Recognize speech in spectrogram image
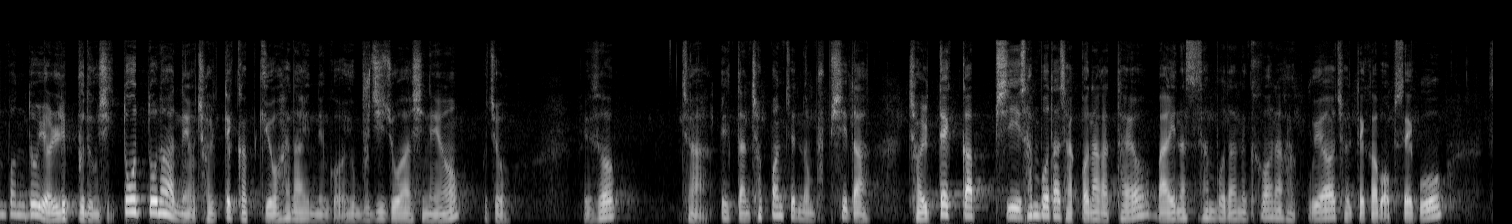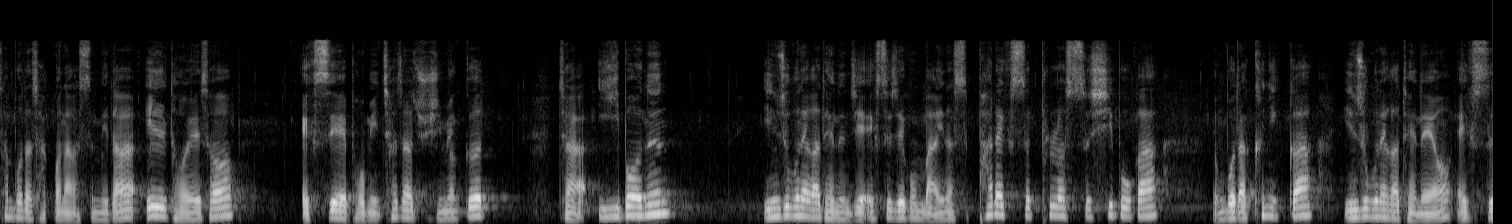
한 번 더 연립부등식 또 또 나왔네요. 절대값 기호 하나 있는 거 이거 무지 좋아하시네요. 그죠? 그래서 자 일단 첫 번째 놈 풉시다. 절대값이 3보다 작거나 같아요. 마이너스 3보다는 크거나 같고요. 절대값 없애고 3보다 작거나 같습니다. 1 더해서 x의 범위 찾아주시면 끝. 자 2번은 인수분해가 되는지 x제곱 마이너스 8x 플러스 15가 0보다 크니까 인수분해가 되네요. x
